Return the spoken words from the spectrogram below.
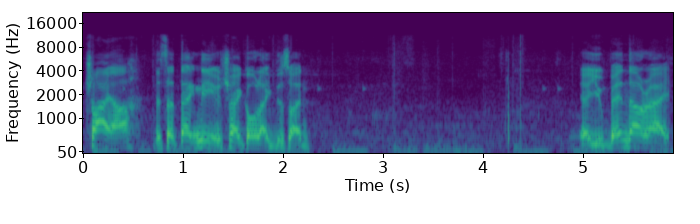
Try ah, there's a technique, you try go like this one. Yeah, you bend down, right?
